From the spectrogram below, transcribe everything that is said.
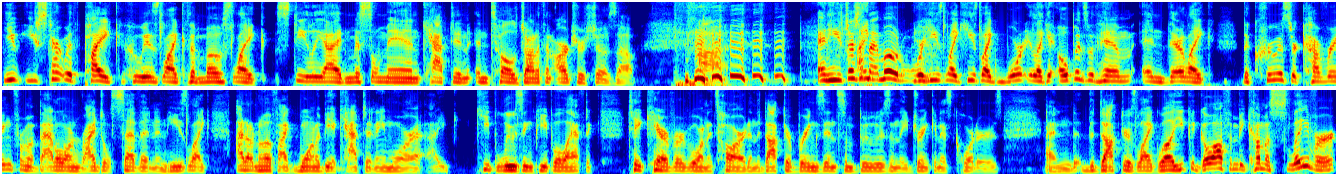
you you start with Pike, who is like the most like steely eyed missile man captain until Jonathan Archer shows up, Uh, and he's just in I- that mode where he's like he's like war like it opens with him and they're like the crew is recovering from a battle on Rigel Seven, and he's like I don't know if I want to be a captain anymore. I keep losing people. I have to take care of everyone. It's hard. And the doctor brings in some booze and they drink in his quarters. And the doctor's like, well, you could go off and become a slaver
